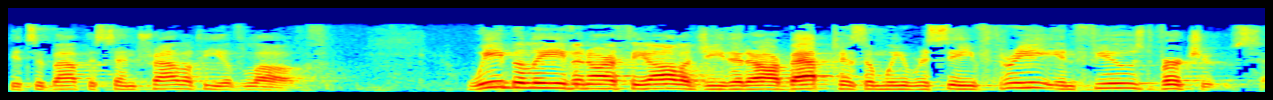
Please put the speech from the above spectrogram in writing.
It's about the centrality of love. We believe in our theology that at our baptism we receive three infused virtues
